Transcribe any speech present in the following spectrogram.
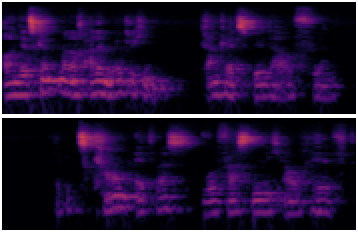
Und jetzt könnte man auch alle möglichen Krankheitsbilder aufführen. Da gibt es kaum etwas, wo Fasten nicht auch hilft.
